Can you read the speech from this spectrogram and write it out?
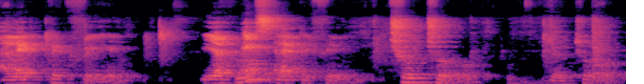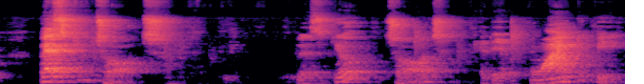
electric field, F means electric field, 2 2 due to plus Q charge, plus Q charge at a point P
